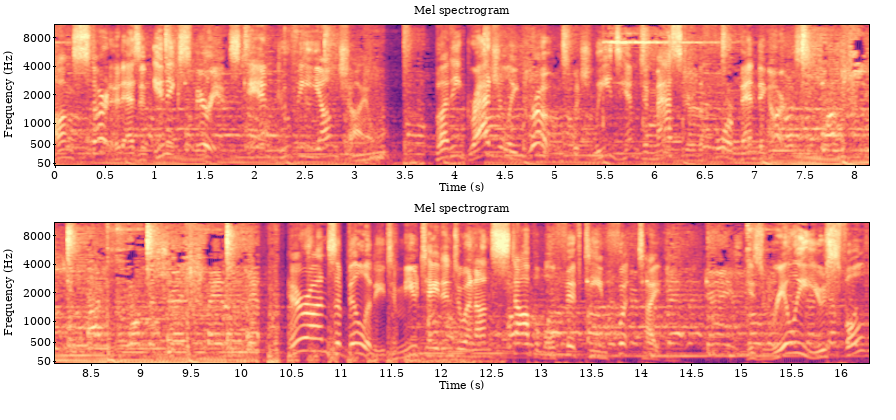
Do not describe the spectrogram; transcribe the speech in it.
Aang started as an inexperienced and goofy young child, but he gradually grows, which leads him to master the four bending arts. Eren's ability to mutate into an unstoppable 15-foot Titan is really useful?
